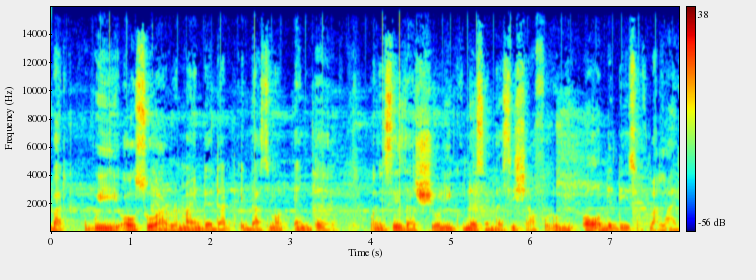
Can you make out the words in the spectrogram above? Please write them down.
But we also are reminded that it does not end there when he says that surely goodness and mercy shall follow me all the days of my life,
